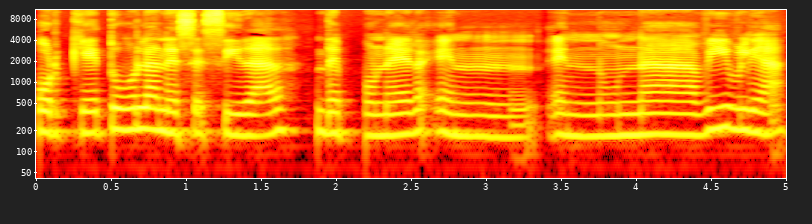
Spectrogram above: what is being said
¿por qué tuvo la necesidad de poner en, en una Biblia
